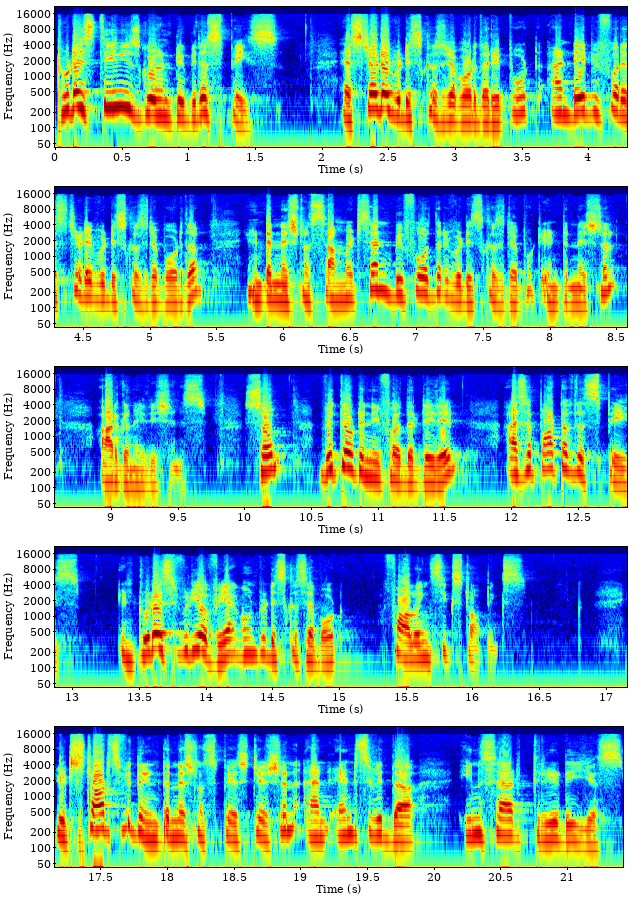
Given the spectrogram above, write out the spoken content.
Today's theme is going to be the space. Yesterday we discussed about the report and day before yesterday we discussed about the international summits and before that we discussed about international organizations. So without any further delay, as a part of the space, in today's video we are going to discuss about following six topics. It starts with the International Space Station and ends with the INSAT 3DS.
